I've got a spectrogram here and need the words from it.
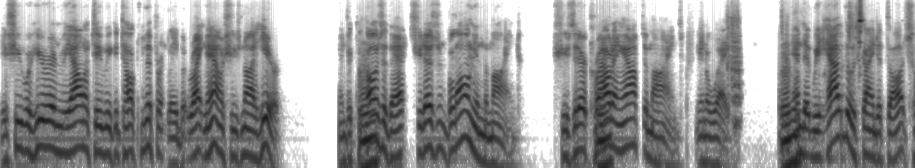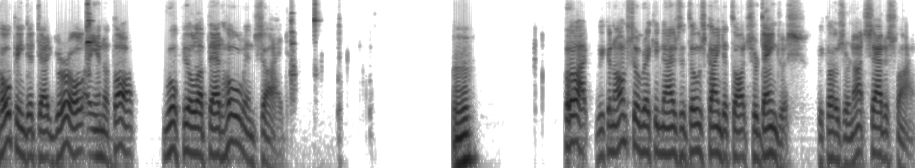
If she were here in reality, we could talk differently, but right now she's not here. And because of that, she doesn't belong in the mind. She's there crowding out the mind in a way. Mhm. And that we have those kind of thoughts, hoping that that girl in a thought will fill up that hole inside. Mhm. But we can also recognize that those kind of thoughts are dangerous because they're not satisfying.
